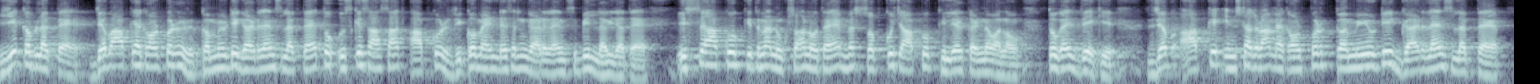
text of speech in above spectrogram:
ये कब लगता है? जब आपके अकाउंट पर कम्युनिटी गाइडलाइंस लगता है तो उसके साथ साथ आपको रिकमेंडेशन गाइडलाइंस भी लग जाता है। इससे आपको कितना नुकसान होता है, मैं सब कुछ आपको क्लियर करने वाला हूँ। तो गाइज़ देखिए, जब आपके इंस्टाग्राम अकाउंट पर कम्युनिटी गाइडलाइंस लगता है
